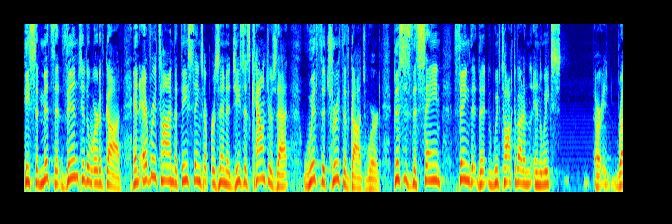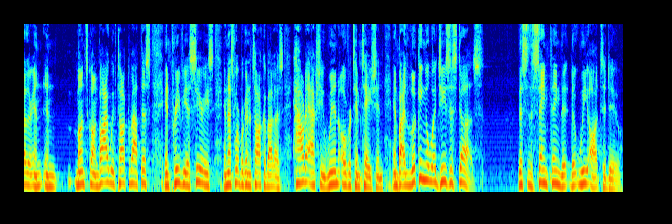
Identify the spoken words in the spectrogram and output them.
he submits it then to the word of God. And every time that these things are presented, Jesus counters that with the truth of God's word. This is the same thing that, that we've talked about in, in the weeks, or rather in, in months gone by. We've talked about this in previous series, and that's what we're going to talk about is how to actually win over temptation. And by looking at what Jesus does, this is the same thing that, that we ought to do.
